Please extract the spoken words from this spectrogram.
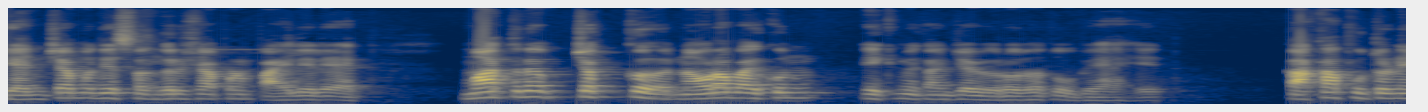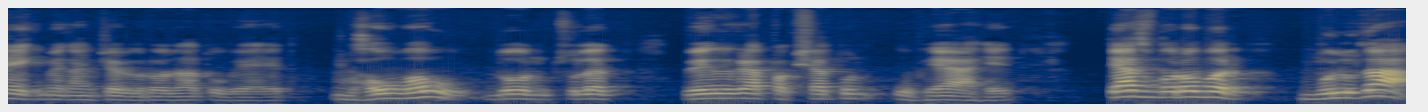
यांच्यामध्ये संघर्ष आपण पाहिलेले आहेत. मात्र चक्क नवरा बायकून एकमेकांच्या विरोधात उभे आहेत. काका पुतणे एकमेकांच्या विरोधात उभे आहेत. भाऊ भाऊ दोन चुलत वेगवेगळ्या पक्षातून उभे आहेत. त्याचबरोबर मुलगा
